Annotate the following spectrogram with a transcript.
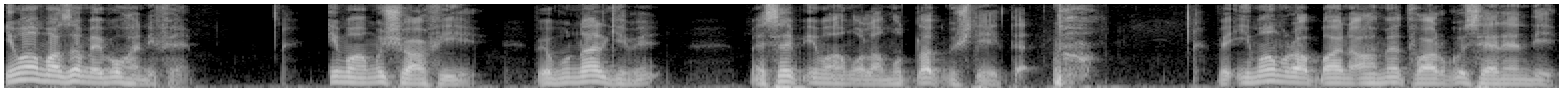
İmam-ı Azam Ebu Hanife, İmam-ı Şafii ve bunlar gibi mezhep imamı olan mutlak müştehitler ve İmam Rabbani Ahmet Faruk Serendi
